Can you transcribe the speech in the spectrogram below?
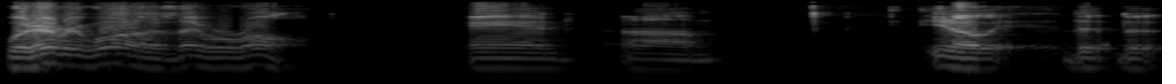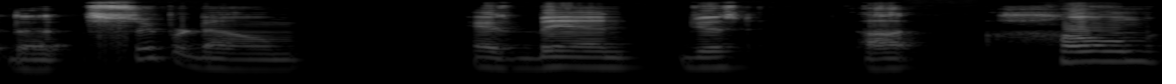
whatever it was, they were wrong. And um, you know, the the the Superdome has been just a home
